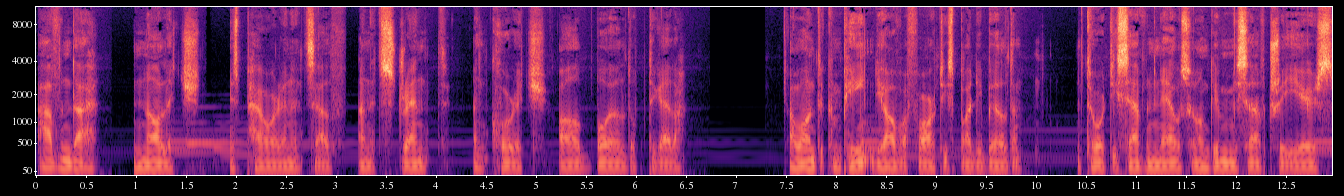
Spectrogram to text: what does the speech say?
having that knowledge is power in itself, and it's strength and courage all boiled up together. I want to compete in the over 40s bodybuilding. 37 now, so I'm giving myself three years.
